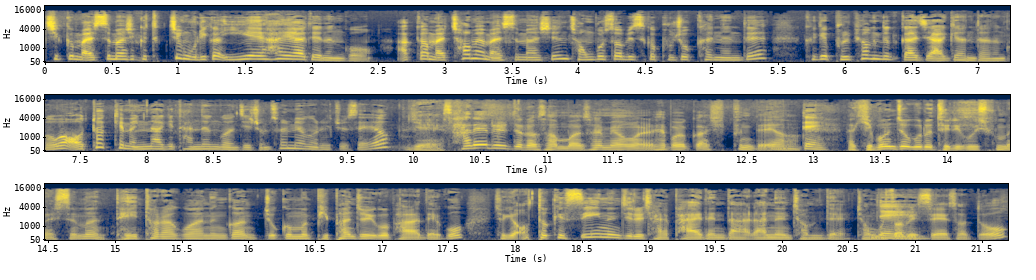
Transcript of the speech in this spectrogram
지금 말씀하신 그 특징 우리가 이해해야 되는 거. 아까 말 처음에 말씀하신 정보 서비스가 부족했는데 그게 불평등까지 야기한다는 거와 어떻게 맥락이 닿는 건지 좀 설명을 해 주세요. 예, 사례를 들어서 한번 설명을 해볼까 싶은데요. 네. 기본적으로 드리고 싶은 말씀은 데이터라고 하는 건 조금은 비판적이고 봐야 되고 저게 어떻게 쓰이는지를 잘 봐야 된다라는 점들 정보 네. 서비스에서도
